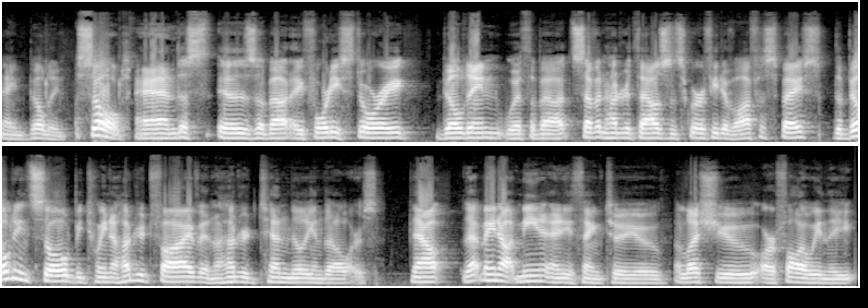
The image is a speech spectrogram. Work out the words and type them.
named building sold. And this is about a 40 story building with about 700,000 square feet of office space. The building sold between 105 and 110 million dollars. Now, that may not mean anything to you unless you are following the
